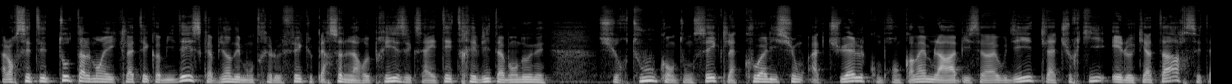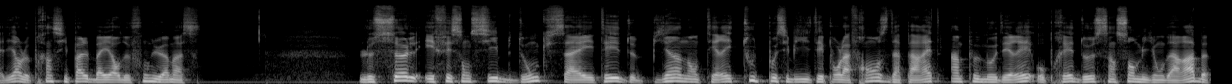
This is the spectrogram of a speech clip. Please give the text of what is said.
Alors c'était totalement éclaté comme idée, ce qui a bien démontré le fait que personne l'a reprise et que ça a été très vite abandonné. Surtout quand on sait que la coalition actuelle comprend quand même l'Arabie saoudite, la Turquie et le Qatar, c'est-à-dire le principal bailleur de fonds du Hamas. Le seul effet sensible, donc, ça a été de bien enterrer toute possibilité pour la France d'apparaître un peu modérée auprès de 500 millions d'Arabes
